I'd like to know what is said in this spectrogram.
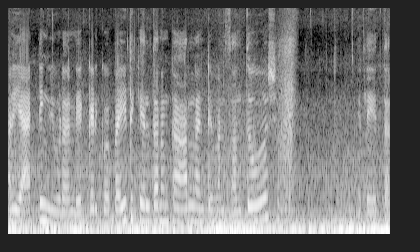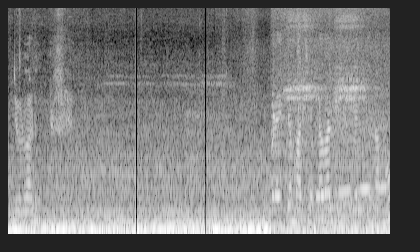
అని యాక్టింగ్ చూడండి. ఎక్కడికి బయటికి వెళ్తాను కార్లు అంటే మన సంతోషం. ఎట్లా చేస్తారు చూడవాడు ఇప్పుడైతే మా చెల్లె వాళ్ళ ఇంటికి వెళ్తున్నాము.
